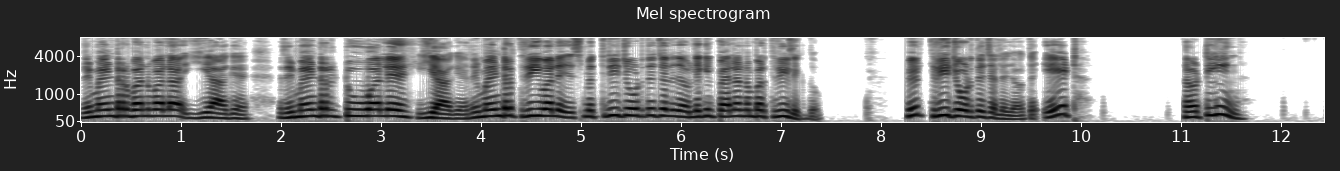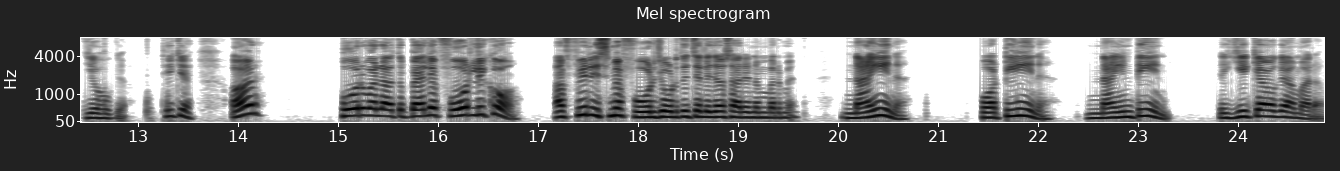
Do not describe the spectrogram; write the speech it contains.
रिमाइंडर वन वाला ये आ गया। रिमाइंडर टू वाले ये आ गए रिमाइंडर थ्री वाले इसमें थ्री जोड़ते चले जाओ लेकिन पहला नंबर थ्री लिख दो। फिर थ्री जोड़ते चले जाओ तो एट थर्टीन ये हो गया, ठीक है? और फोर वाला तो पहले फोर लिखो, अब फिर इसमें फोर जोड़ते चले जाओ सारे नंबर में। नाइन फोर्टीन नाइनटीन तो ये क्या हो गया हमारा?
